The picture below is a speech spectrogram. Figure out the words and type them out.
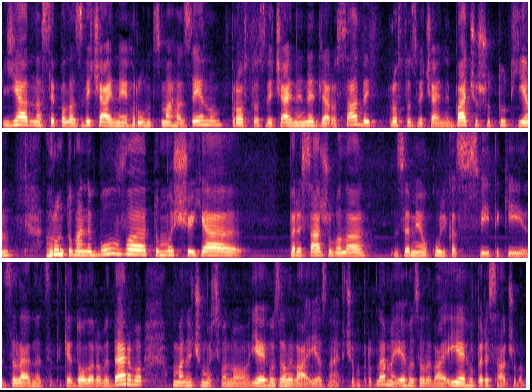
Я насипала звичайний ґрунт з магазину, просто звичайний, не для розсади, просто звичайний. Бачу, що тут є. Ґрунт у мене був, е, тому що я пересаджувала заміокулька свій такий зелене, це таке доларове дерево. У мене чомусь воно, я його заливаю, я знаю, в чому проблема, я його заливаю, і я його пересаджувала.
